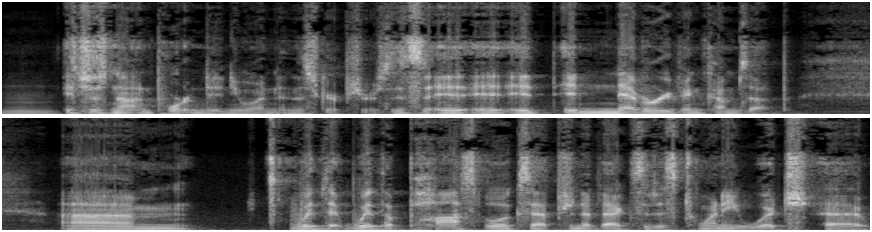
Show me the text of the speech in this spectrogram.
mm. it's just not important to anyone in the scriptures. It's, it, it, it never even comes up. Um, with with a possible exception of Exodus 20, which uh,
